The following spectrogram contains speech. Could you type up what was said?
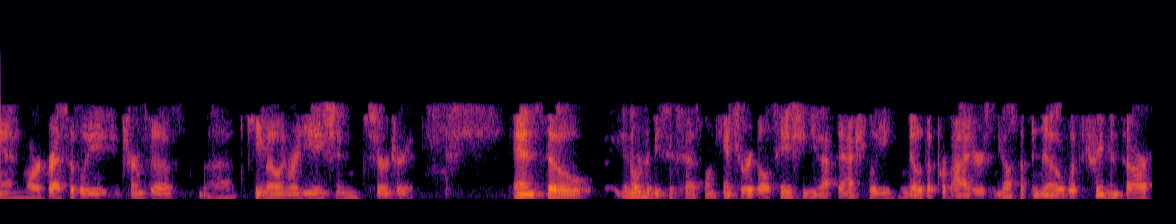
and more aggressively in terms of uh, chemo and radiation surgery. And so in order to be successful in cancer rehabilitation, you have to actually know the providers and you also have to know what the treatments are,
